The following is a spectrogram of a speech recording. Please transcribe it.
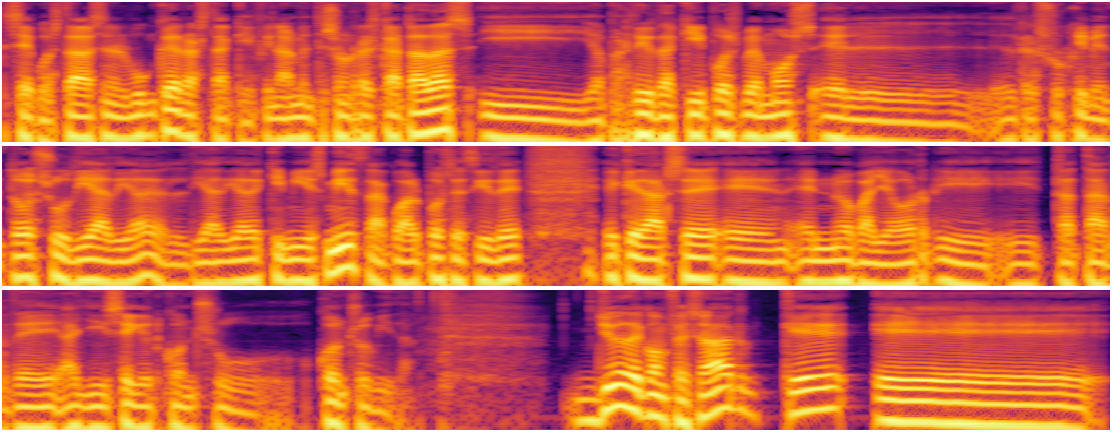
secuestradas en el búnker hasta que finalmente son rescatadas y a partir de aquí pues vemos el, resurgimiento de su día a día, el día a día de Kimmy Smith, la cual pues decide eh, quedarse en, Nueva York y, tratar de allí seguir con su, con su vida. Yo he de confesar que eh,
